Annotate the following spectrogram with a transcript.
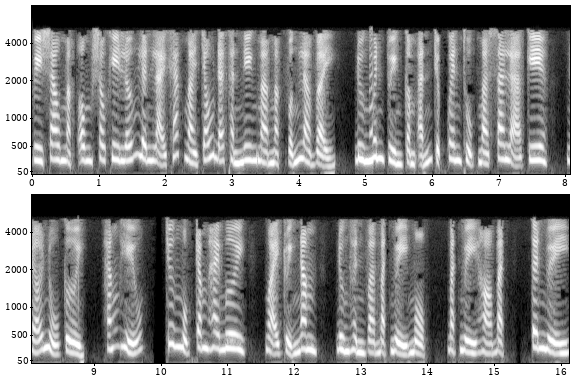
vì sao mặt ông sau khi lớn lên lại khác mà cháu đã thành niên mà mặt vẫn là vậy, đường Minh Tuyền cầm ảnh chụp quen thuộc mà xa lạ kia, nở nụ cười, hắn hiểu, chương 120, ngoại truyện 5, đường hình và bạch ngụy 1, bạch ngụy họ bạch, tên ngụy,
